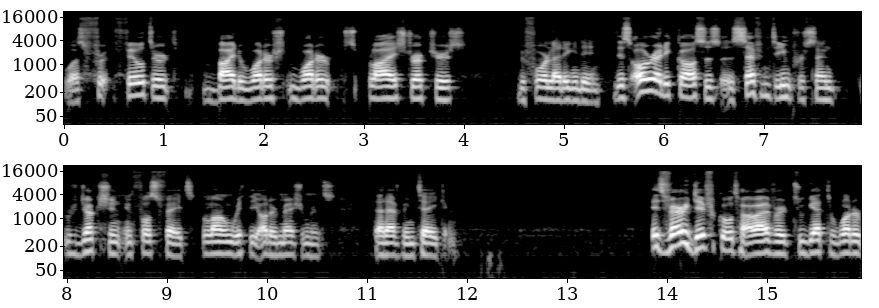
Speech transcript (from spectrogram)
was filtered by the water water supply structures before letting it in. This already causes a 17% reduction in phosphates along with the other measurements that have been taken. It's very difficult, however, to get the water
